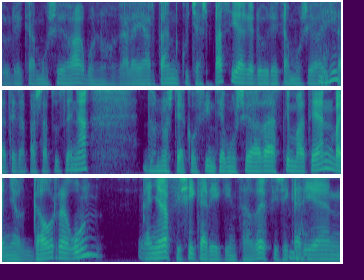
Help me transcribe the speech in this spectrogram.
Eureka Museoa, bueno, garai hartan kutsa espazioa, gero Eureka Museoa bai. izatera pasatu zena, Donostiako Zientzia Museoa da azken batean, baina gaur egun gainera fisikariekin zaude, fisikarien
